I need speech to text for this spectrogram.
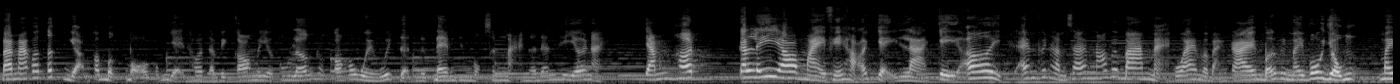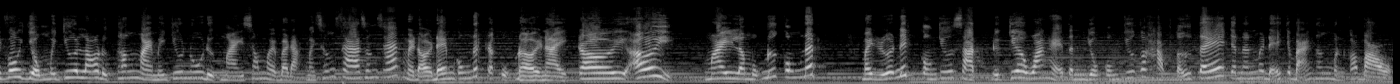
Ba má có tức giận, có bực bộ cũng vậy thôi, tại vì con bây giờ con lớn rồi, con có quyền quyết định được đem thêm một sinh mạng nữa đến thế giới này. Chấm hết. Cái lý do mày phải hỏi chị là, chị ơi, em phải làm sao em nói với ba mẹ của em và bạn trai em? Bởi vì mày vô dụng. Mày vô dụng, mày chưa lo được thân mày mày chưa nuôi được mày. Xong mày bà đặt mày sấn xa, sấn sát mày đòi đem con nít ra cuộc đời này. Trời ơi! Mày là một đứa con nít mày rửa đít còn chưa sạch, được chưa? Quan hệ tình dục còn chưa có học tử tế, cho nên mới để cho bản thân mình có bầu.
